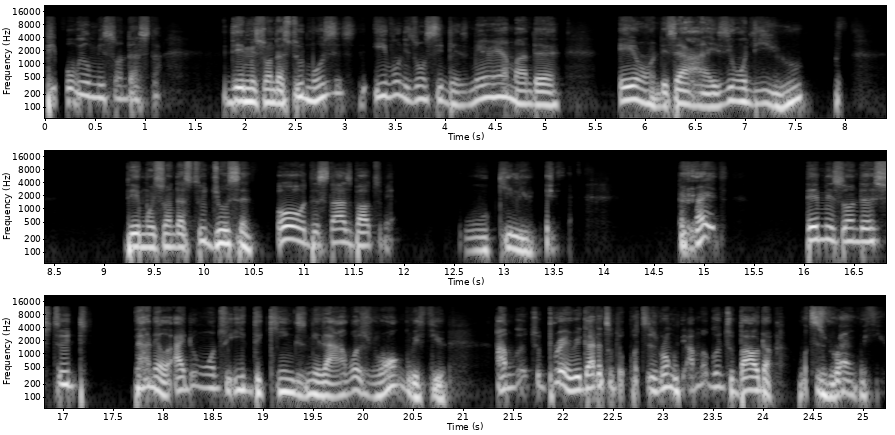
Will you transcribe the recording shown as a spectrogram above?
People will misunderstand. They misunderstood Moses, even his own siblings, Miriam and uh, Aaron. They said, Ah, is it only you? They misunderstood Joseph. Oh, the stars bow to me. We'll kill you. right? They misunderstood Daniel, I don't want to eat the king's meal. What's wrong with you? I'm going to pray regardless of what is wrong with you. I'm not going to bow down. What is wrong with you?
